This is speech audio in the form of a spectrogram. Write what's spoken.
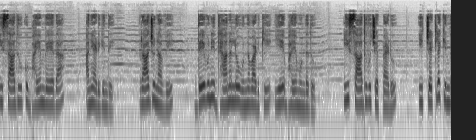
ఈ సాధువుకు భయం వేయదా? అని అడిగింది. రాజు నవ్వి దేవుని ధ్యానంలో ఉన్నవాడికి ఏ భయముండదు ఈ సాధువు చెప్పాడు ఈ చెట్ల కింద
